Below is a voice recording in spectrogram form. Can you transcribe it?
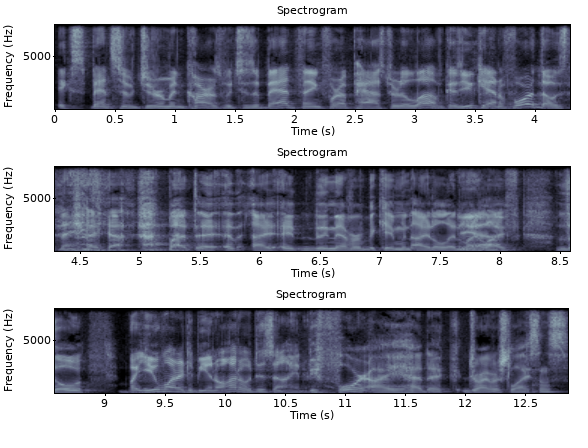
expensive German cars, which is a bad thing for a pastor to love because you can't afford those things. yeah, but uh, I, it, they never became an idol in my Yeah. life, though. But you wanted to be an auto designer. Before I had a driver's license,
